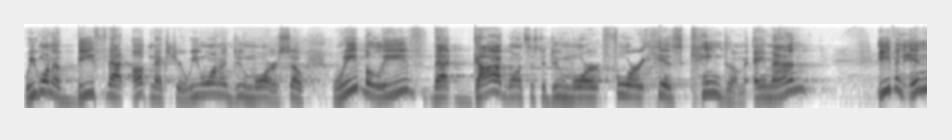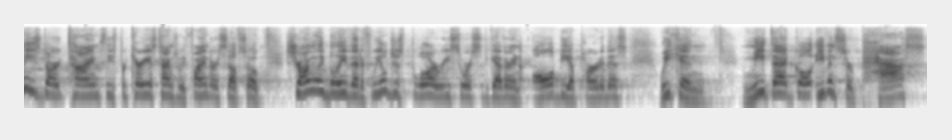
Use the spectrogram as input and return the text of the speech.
We want to beef that up next year. We want to do more. So we believe that God wants us to do more for his kingdom. Amen? Even in these dark times, these precarious times we find ourselves. So strongly believe that if we'll just pull our resources together and all be a part of this, we can meet that goal, even surpass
